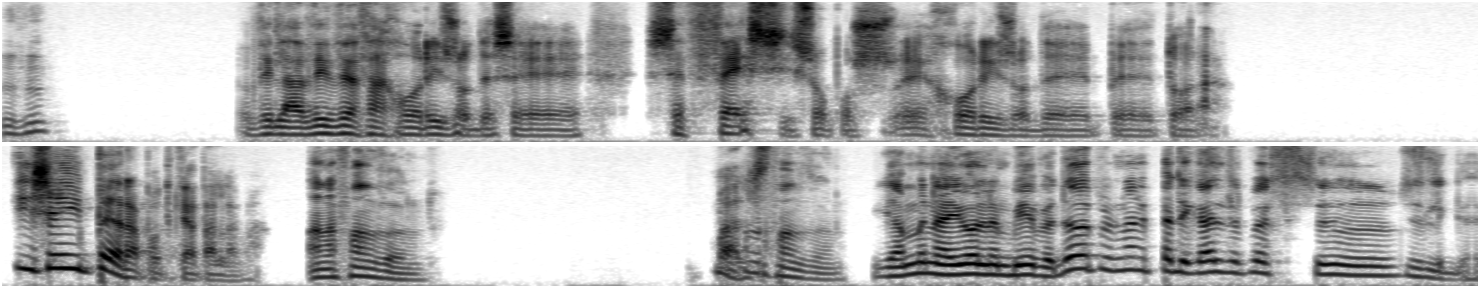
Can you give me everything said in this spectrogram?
mm Δηλαδή δεν θα χωρίζονται σε, σε θέσεις όπως ε, χωρίζονται ε, τώρα. Είσαι υπέρ από ό,τι κατάλαβα. Αναφανδόν. Μάλιστα. Για μένα η All NBA 5 πρέπει να είναι πέντε καλύτεροι παίκτες της Λίγκα.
